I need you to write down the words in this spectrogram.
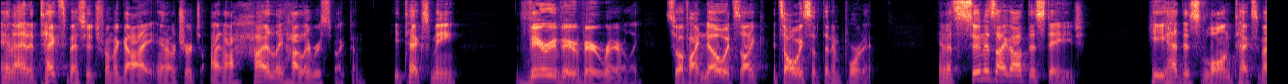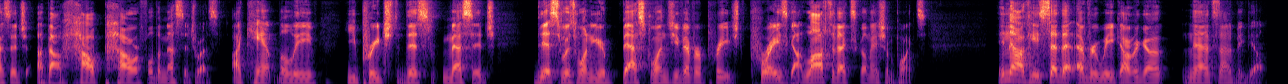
and I had a text message from a guy in our church and I highly, highly respect him. He texts me very, very, very rarely. So if I know it's like, it's always something important. And as soon as I got the stage, he had this long text message about how powerful the message was. I can't believe you preached this message. This was one of your best ones you've ever preached. Praise God. Lots of exclamation points. And now, if he said that every week, I would go, nah, it's not a big deal.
